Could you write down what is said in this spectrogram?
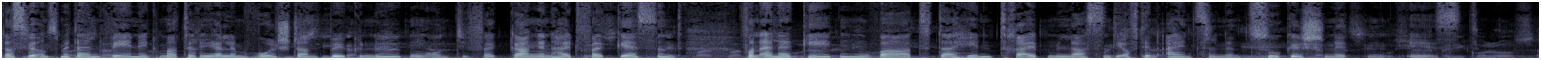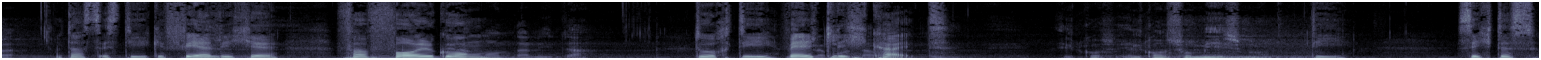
dass wir uns mit ein wenig materiellem Wohlstand begnügen und die Vergangenheit vergessend von einer Gegenwart dahintreiben lassen, die auf den Einzelnen zugeschnitten ist. Und das ist die gefährliche Verfolgung durch die Weltlichkeit, die sich des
